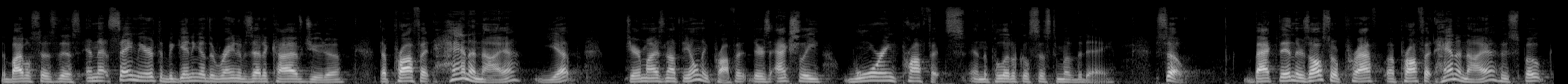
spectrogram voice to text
The Bible says this In that same year, at the beginning of the reign of Zedekiah of Judah, the prophet Hananiah, yep, Jeremiah's not the only prophet, there's actually warring prophets in the political system of the day. So, back then, there's also a, a prophet Hananiah who spoke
